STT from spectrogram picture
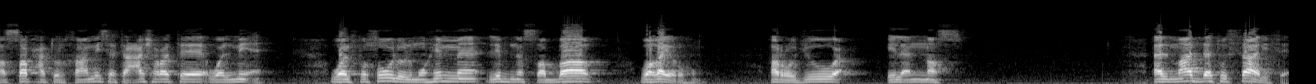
الصفحة الخامسة عشرة والمئة. والفصول المهمة لابن الصباغ وغيرهم. الرجوع إلى النص. المادة الثالثة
